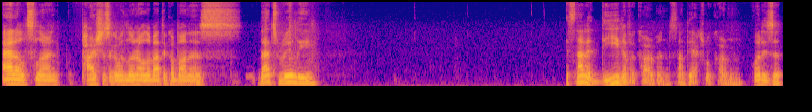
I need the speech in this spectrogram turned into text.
adults learn Parshas and learn all about the Kabbanas. That's really it's not a deed of a carbon. It's not the actual carbon. What is it?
